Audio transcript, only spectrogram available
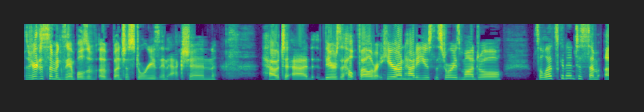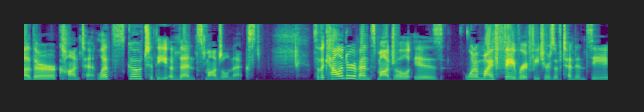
So here are just some examples of, of a bunch of stories in action. How to add. There's a help file right here on how to use the stories module. So let's get into some other content. Let's go to the events module next. So the calendar events module is one of my favorite features of Tendenci.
